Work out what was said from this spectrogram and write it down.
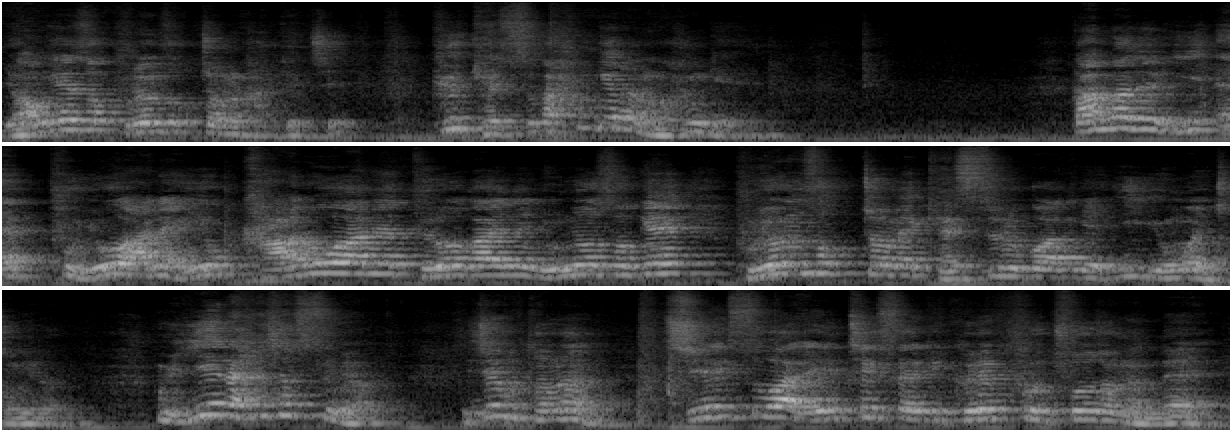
0에서 불연속점을 갖겠지. 그 개수가 한 개라는 거, 한 개. 그러니까 한마디로 이 f, 요 안에, 이 가로 안에 들어가 있는 요 녀석의 불연속점의 개수를 구하는 게 이 용어의 정의라고. 그럼 이해를 하셨으면 이제부터는 gx와 hx가 이렇게 그래프로 주어졌는데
